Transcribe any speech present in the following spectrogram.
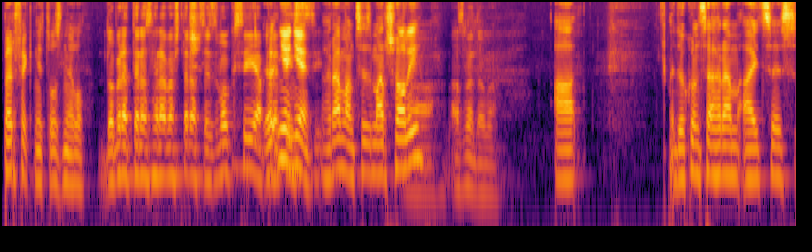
perfektne to znelo. Dobre, teraz hrávaš teraz cez Voxy? A nie, nie, hrávam cez Marshally. A, a sme doma. A Dokonca hrám aj cez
